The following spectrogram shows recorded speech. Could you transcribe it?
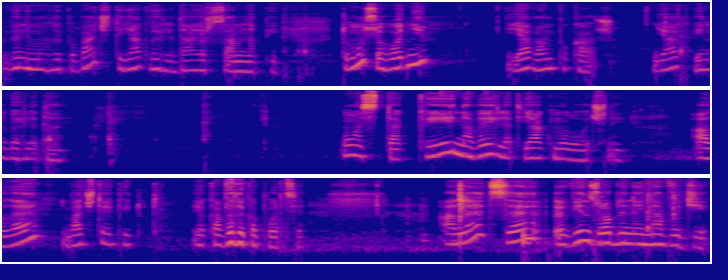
ви не могли побачити, як виглядає сам напій. Тому сьогодні я вам покажу, як він виглядає. Ось такий, на вигляд, як молочний. Але, бачите, який тут, яка велика порція. Але це він зроблений на воді.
